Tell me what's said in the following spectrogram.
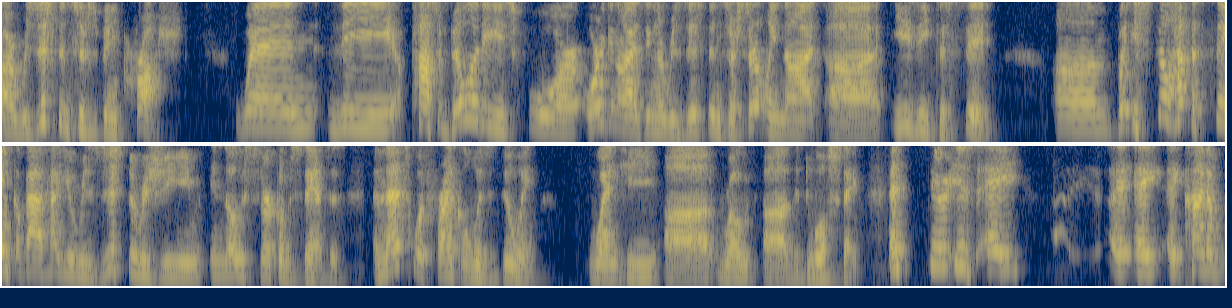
uh, resistance has been crushed? When the possibilities for organizing a resistance are certainly not uh, easy to see, um, but you still have to think about how you resist the regime in those circumstances, and that's what Fraenkel was doing when he uh, wrote uh, the dual state. And there is a, a, a kind of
